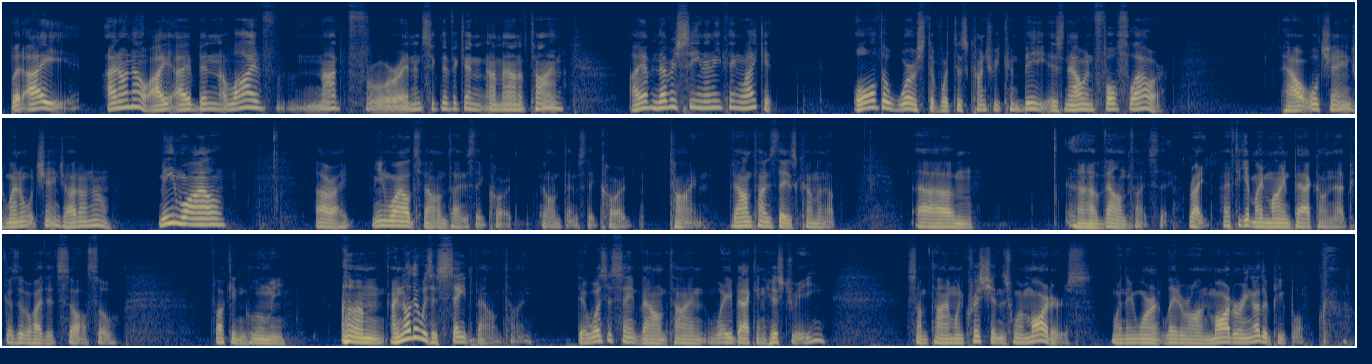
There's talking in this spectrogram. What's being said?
But I I don't know. I I've been alive not for an insignificant amount of time. I have never seen anything like it. All the worst of what this country can be is now in full flower. How it will change, when it will change, I don't know. Meanwhile, all right. Meanwhile, it's Valentine's Day card. Valentine's Day card time. Valentine's Day is coming up. Um, uh, Valentine's Day. Right. I have to get my mind back on that because otherwise it's all so fucking gloomy. Um, I know there was a Saint Valentine. There was a Saint Valentine way back in history, sometime when Christians were martyrs, when they weren't later on martyring other people.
